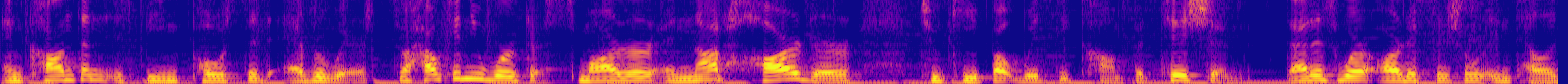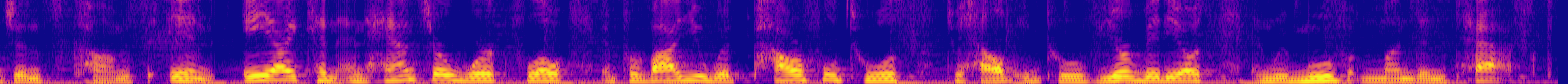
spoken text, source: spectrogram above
and content is being posted everywhere. So how can you work smarter and not harder to keep up with the competition? That is where artificial intelligence comes in. AI can enhance your workflow and provide you with powerful tools to help improve your videos and remove mundane tasks.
